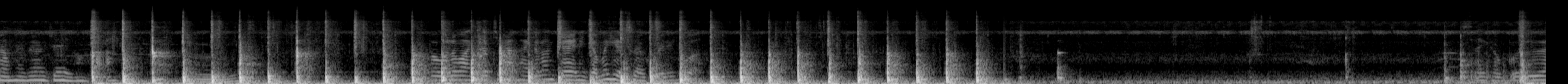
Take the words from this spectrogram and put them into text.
นางให้กำลังใจของขาเพราะว่าระหว่างจะจะนางให้กำลังใจนี่จะไม่เห็นสวยคุยดีกว่าใส่ข้าวเบื่อ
